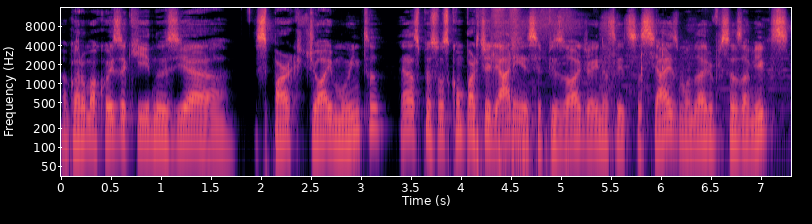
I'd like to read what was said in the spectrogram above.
Agora, uma coisa que nos ia spark joy muito é as pessoas compartilharem esse episódio aí nas redes sociais, mandarem pros seus amigos.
